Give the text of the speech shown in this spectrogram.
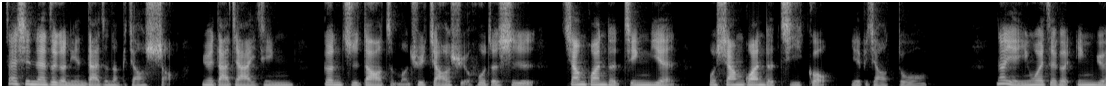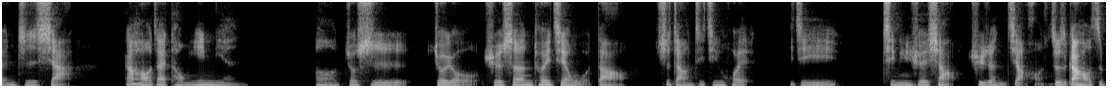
在现在这个年代，真的比较少，因为大家已经更知道怎么去教学，或者是相关的经验或相关的机构也比较多。那也因为这个因缘之下，刚好在同一年，嗯、就是。就有学生推荐我到市长基金会以及启明学校去任教，哈，就是刚好是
